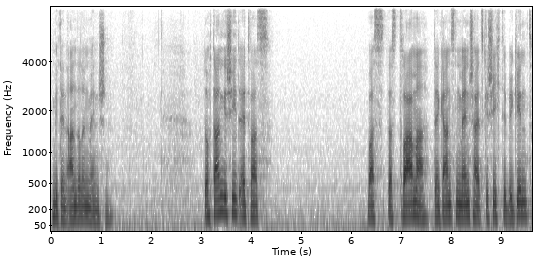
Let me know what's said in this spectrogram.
mit den anderen Menschen. Doch dann geschieht etwas, was das Drama der ganzen Menschheitsgeschichte beginnt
